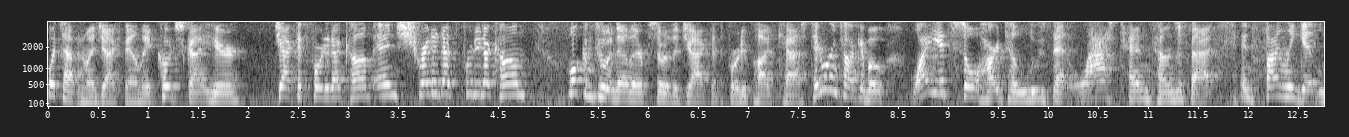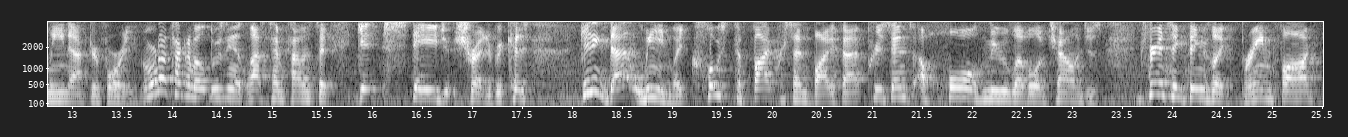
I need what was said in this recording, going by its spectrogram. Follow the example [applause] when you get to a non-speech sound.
What's happening, my Jack family? Coach Scott here, jackedat40.com and shreddedat40.com. Welcome to another episode of the Jacked at the 40 podcast. Today we're going to talk about why it's so hard to lose that last 10 pounds of fat and finally get lean after 40. And we're not talking about losing that last 10 pounds to get stage shredded because Getting that lean, like close to 5% body fat, presents a whole new level of challenges. Experiencing things like brain fog,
